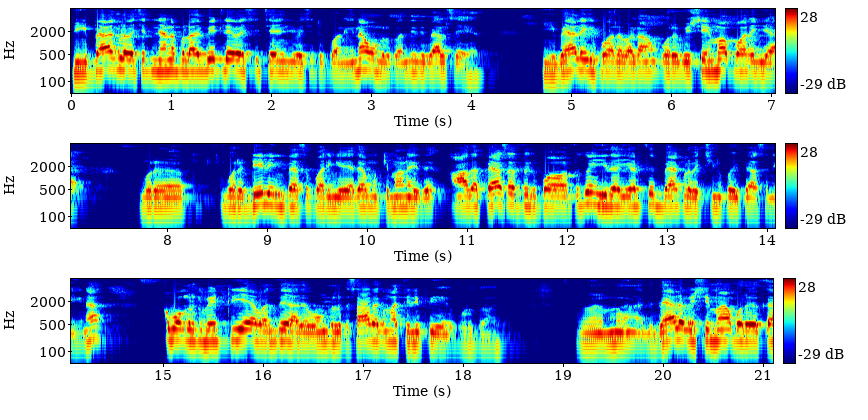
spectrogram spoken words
நீங்கள் பேக்கில் வச்சுட்டு நினப்பில் வீட்டிலே வச்சு செஞ்சு வச்சுட்டு போனீங்கன்னா உங்களுக்கு வந்து இது வேலை செய்யாது. நீங்கள் வேலைக்கு போகிற இடம் ஒரு விஷயமா போகிறீங்க ஒரு ஒரு டீலிங் பேச போகிறீங்க எதோ முக்கியமான இது அதை பேசுறதுக்கு போகிறதுக்கும் இதை எடுத்து பேக்கில் வச்சுன்னு போய் பேசுனீங்கன்னா உங்களுக்கு வெற்றியை வந்து அதை உங்களுக்கு சாதகமாக திருப்பி கொடுக்கும் அது. அது வேலை விஷயமா ஒரு க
